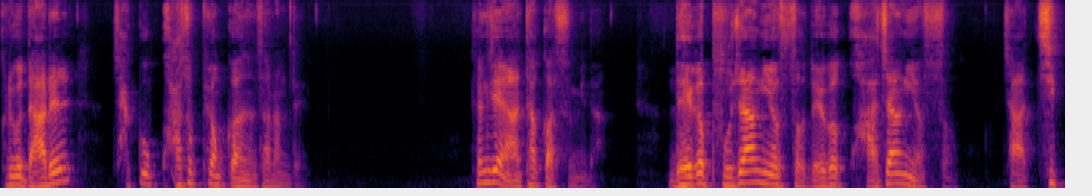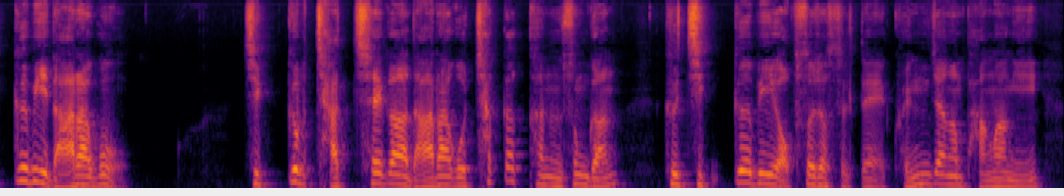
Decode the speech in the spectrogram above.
그리고 나를 자꾸 과소평가하는 사람들 굉장히 안타깝습니다. 내가 부장이었어. 내가 과장이었어. 자, 직급이 나라고 직급 자체가 나라고 착각하는 순간 그 직급이 없어졌을 때 굉장한 방황이 어,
